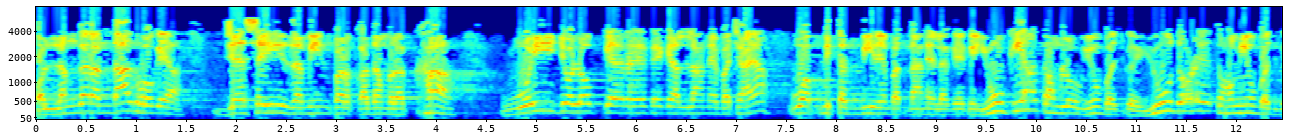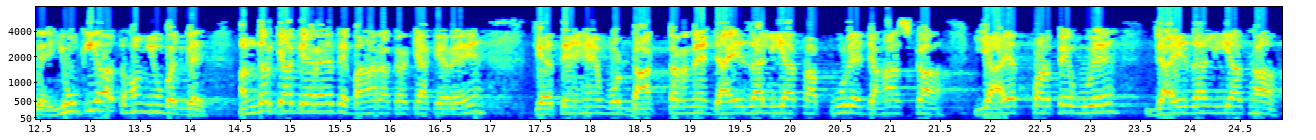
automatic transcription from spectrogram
اور لنگر انداز ہو گیا، جیسے ہی زمین پر قدم رکھا وہی جو لوگ کہہ رہے تھے کہ اللہ نے بچایا، وہ اپنی تدبیریں بتلانے لگے کہ یوں کیا تو ہم لوگ یوں بچ گئے، یوں دوڑے تو ہم یوں بچ گئے، یوں کیا تو ہم یوں بچ گئے۔ اندر کیا کہہ رہے تھے؟ باہر آ کر کیا کہہ رہے ہیں؟ کہتے ہیں وہ ڈاکٹر نے جائزہ لیا تھا پورے جہاز کا۔ یہ آیت پڑھتے ہوئے جائزہ لیا تھا۔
